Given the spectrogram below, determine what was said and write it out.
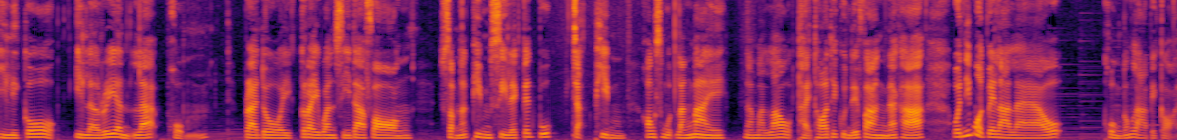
อิลิโกอิลาเรียน และผม แปลโดยไกรวันศรีดาฟองสำนักพิมพ์ Selected Book จัดพิมพ์ ห้องสมุดหลังใหม่นำมาเล่าถ่ายทอดให้คุณได้ฟังนะคะ วันนี้หมดเวลาแล้ว คงต้องลาไปก่อน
